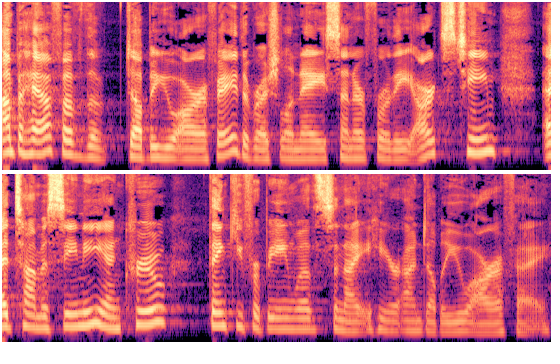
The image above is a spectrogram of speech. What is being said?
On behalf of the WRFA, the Reg Lenna Center for the Arts team, Ed Tomasini and crew, thank you for being with us tonight here on WRFA.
